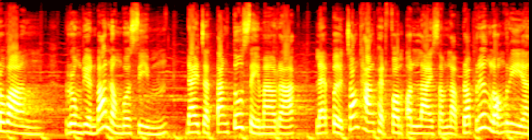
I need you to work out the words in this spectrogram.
ระวัง โรงเรียนบ้านหนองบัวสิม ได้จัดตั้งตู้เสมารัก และเปิดช่องทางแพลตฟอร์มออนไลน์สำหรับรับเรื่องร้องเรียน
